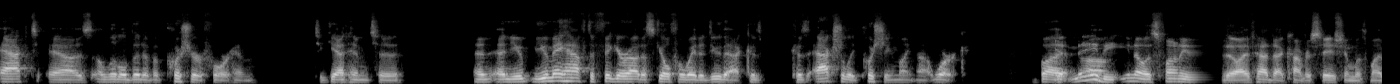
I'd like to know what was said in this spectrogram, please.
act as a little bit of a pusher for him to get him to and and you you may have to figure out a skillful way to do that because because actually pushing might not work. But yeah, maybe. um, you know it's funny though i've had that conversation with my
